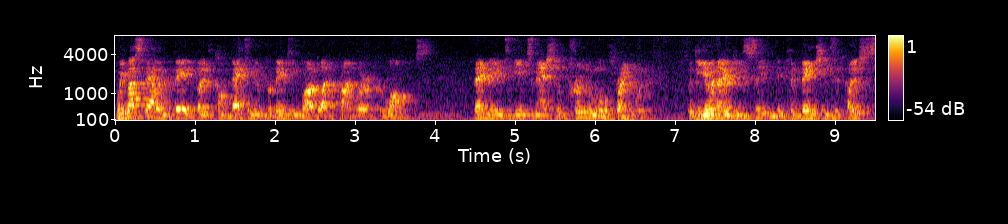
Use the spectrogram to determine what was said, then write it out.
We must now embed both combating and preventing wildlife crime where it belongs, namely into the international criminal law framework, with the UNODC, the conventions it hosts,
